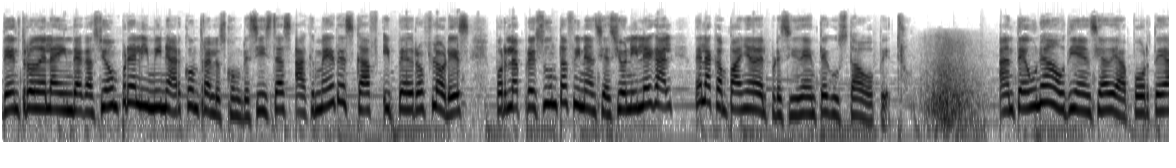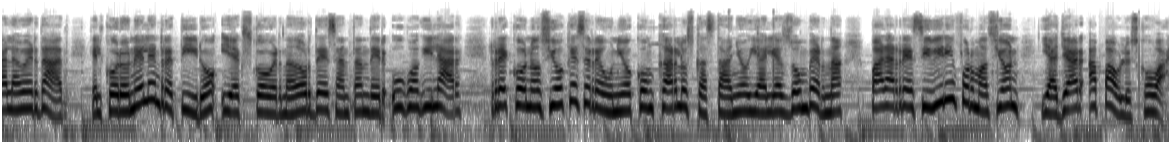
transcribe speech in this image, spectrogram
dentro de la indagación preliminar contra los congresistas Ahmed Escaf y Pedro Flores por la presunta financiación ilegal de la campaña del presidente Gustavo Petro. Ante una audiencia de aporte a la verdad, el coronel en retiro y exgobernador de Santander, Hugo Aguilar, reconoció que se reunió con Carlos Castaño y alias Don Berna para recibir información y hallar a Pablo Escobar.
